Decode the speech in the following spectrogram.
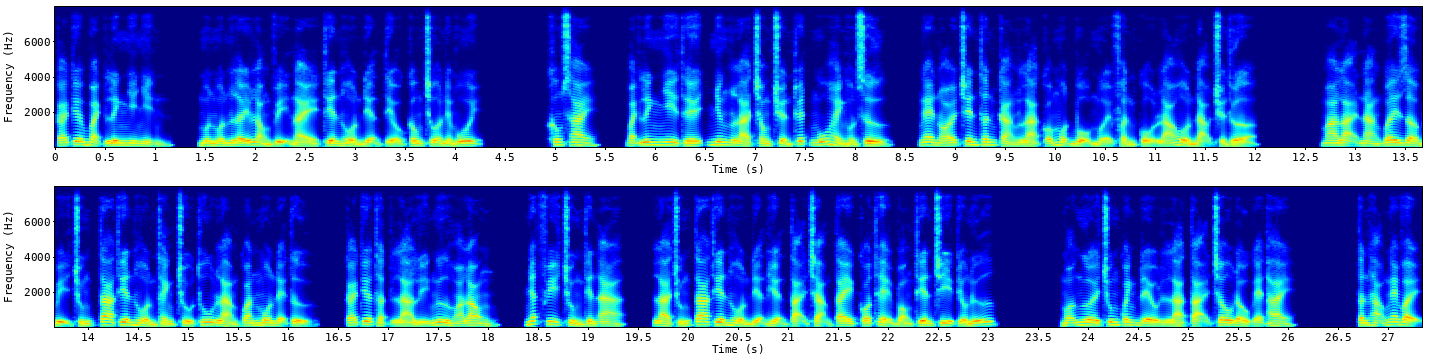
cái kia Bạch Linh Nhi nhìn, muốn muốn lấy lòng vị này thiên hồn điện tiểu công chúa niềm vui. Không sai, Bạch Linh Nhi thế nhưng là trong truyền thuyết ngũ hành hồn sư, nghe nói trên thân càng là có một bộ mười phần cổ lão hồn đạo truyền thừa. Mà lại nàng bây giờ bị chúng ta thiên hồn thánh chủ thu làm quan môn đệ tử, cái kia thật là lý ngư hóa long, nhất phi trùng thiên A, là chúng ta thiên hồn điện hiện tại chạm tay có thể bỏng thiên chi tiêu nữ. Mọi người chung quanh đều là tại châu đầu ghé thai. Tần hạo nghe vậy,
